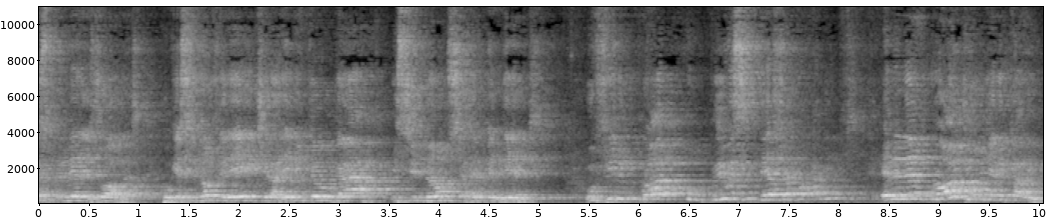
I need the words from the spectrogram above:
as primeiras obras, porque se não virei, tirarei do teu lugar, e se não se arrependeres. O filho próprio cumpriu esse texto de Apocalipse. Ele lembrou de onde ele caiu.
